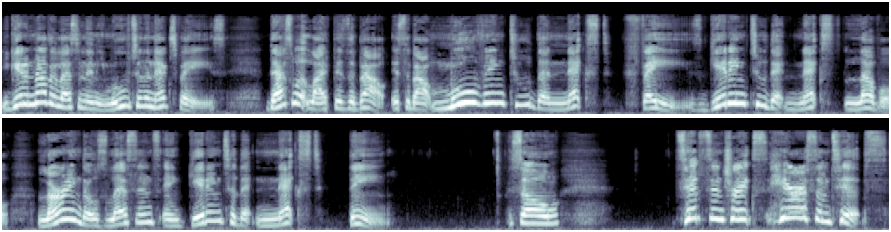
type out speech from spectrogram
You get another lesson, then you move to the next phase. That's what life is about. It's about moving to the next phase, getting to that next level, learning those lessons and getting to that next thing. So, tips and tricks here are some tips.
